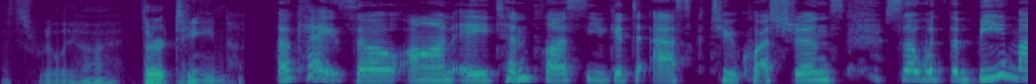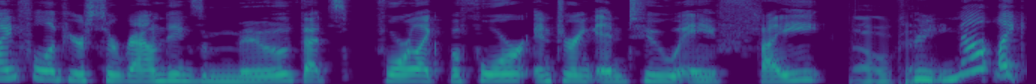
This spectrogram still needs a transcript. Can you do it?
That's really high. Thirteen. Okay, so on a 10 plus, you get to ask two questions. So with the be mindful of your surroundings move, that's for like before entering into a fight. Oh, okay. Not like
